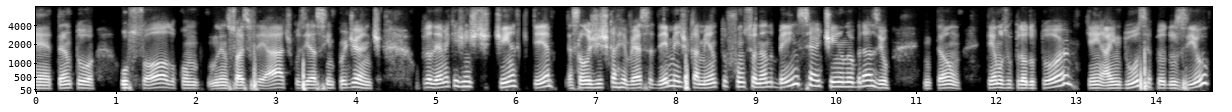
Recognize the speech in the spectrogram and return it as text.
é, tanto o solo, com lençóis freáticos e assim por diante. O problema é que a gente tinha que ter essa logística reversa de medicamento funcionando bem certinho no Brasil. Então, temos o produtor, quem a indústria produziu,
